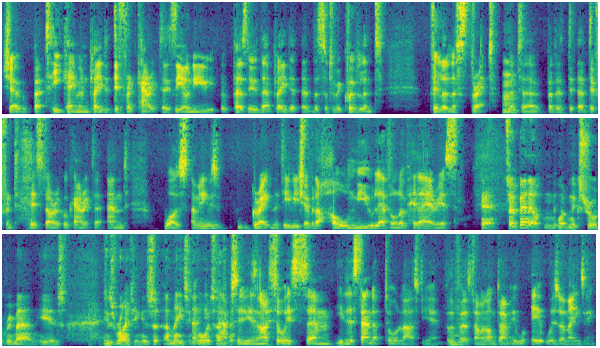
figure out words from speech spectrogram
show. But he came and played a different character. He's the only person who that played a, a, the sort of equivalent villainous threat, mm. but uh, but a, a different historical character and was I mean he was great in the TV show, but a whole new level of hilarious Yeah. So Ben Elton, what an extraordinary man he is. His writing is amazing. It Always has been. Absolutely is. And I saw his, um, he did a stand up tour last year for the Mm. first time in a long time. It, it was amazing.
